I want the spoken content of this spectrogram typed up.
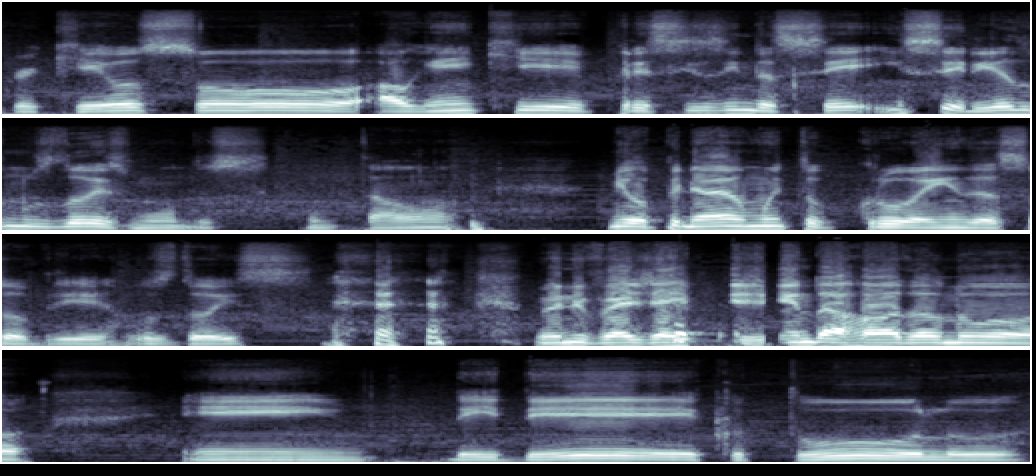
porque eu sou alguém que precisa ainda ser inserido nos dois mundos. Então, minha opinião é muito crua ainda sobre os dois. Meu universo de RPG ainda roda no em D&D, Cthulhu,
